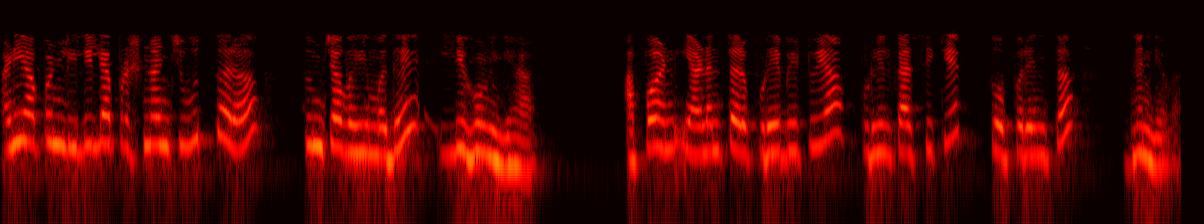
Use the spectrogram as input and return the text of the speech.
आणि आपण लिहिलेल्या प्रश्नांची उत्तरं तुमच्या वहीमध्ये लिहून घ्या. आपण यानंतर पुढे भेटूया. पुढील तासिकेत तोपर्यंत धन्यवाद.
